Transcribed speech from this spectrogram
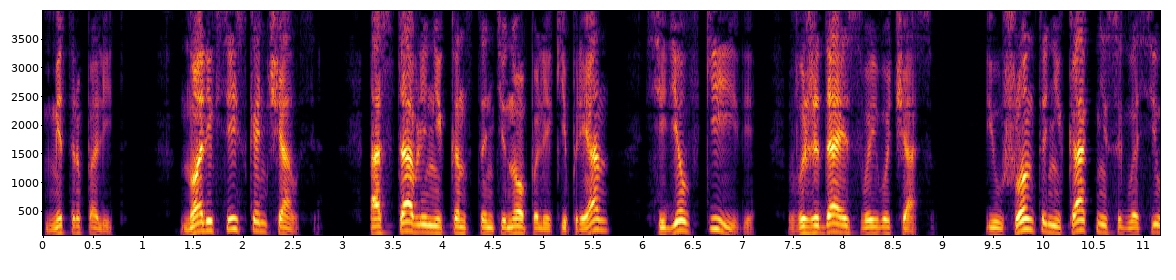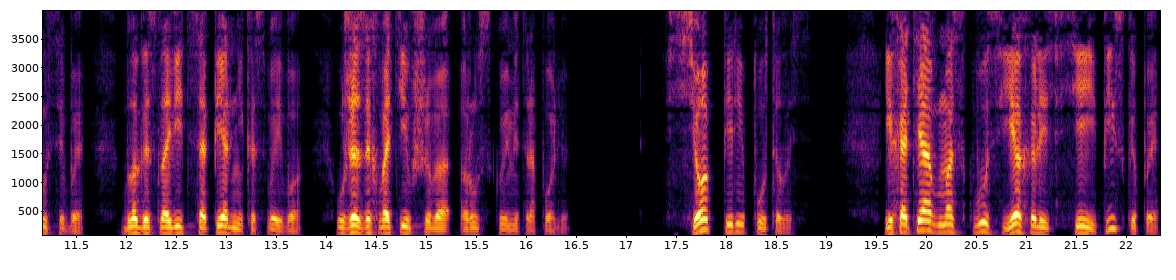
митрополит. Но Алексей скончался. Оставленник Константинополя Киприан сидел в Киеве, выжидая своего часу. И уж он-то никак не согласился бы благословить соперника своего, уже захватившего русскую метрополию. Все перепуталось. И хотя в Москву съехались все епископы,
